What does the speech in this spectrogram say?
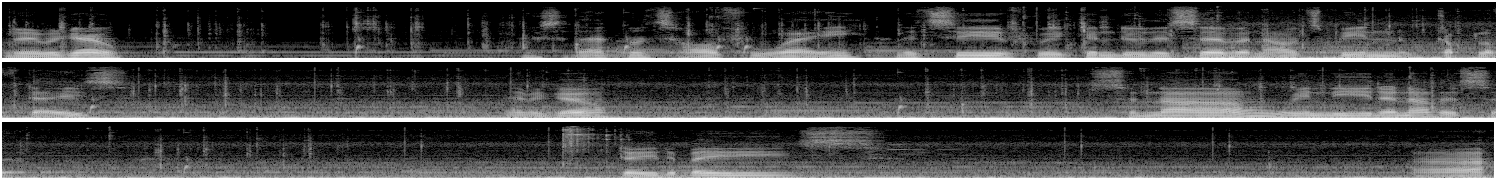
There we go that was halfway. Let's see if we can do the server now. It's been a couple of days. There we go. So now we need another server. Database. Ah,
